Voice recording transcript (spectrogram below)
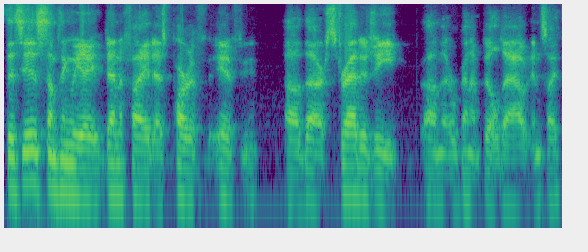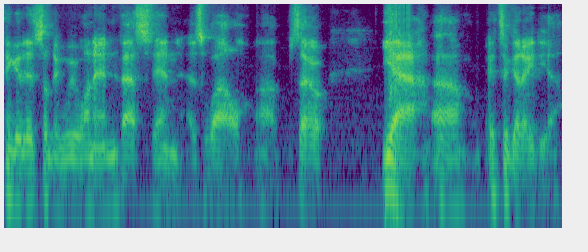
this is something we identified as part of if uh, the, our strategy um, that we're going to build out, and so I think it is something we want to invest in as well. Uh, so, yeah, um, it's a good idea.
